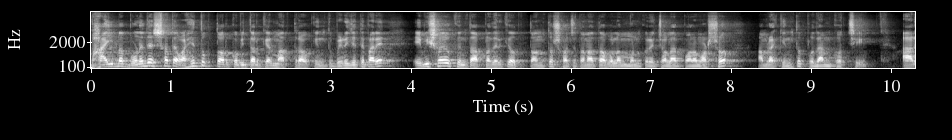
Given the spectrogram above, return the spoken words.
ভাই বা বোনেদের সাথে অহেতুক তর্ক বিতর্কের মাত্রাও কিন্তু বেড়ে যেতে পারে। এ বিষয়েও কিন্তু আপনাদেরকে অত্যন্ত সচেতনতা অবলম্বন করে চলার পরামর্শ আমরা কিন্তু প্রদান করছি। আর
